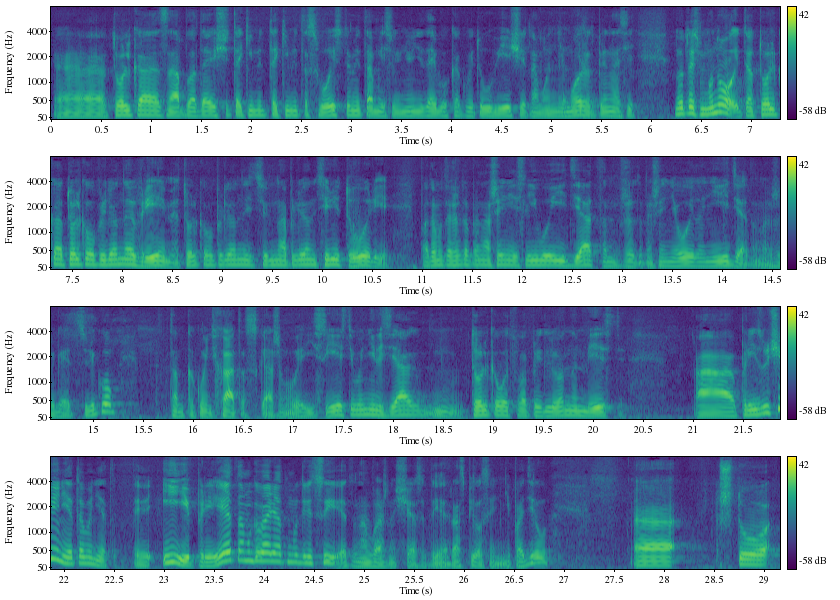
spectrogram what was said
только обладающий такими-то такими-то свойствами, там, если у него, не дай бог, какое-то увечье, там, он не может приносить. Ну, то есть много, это только, только в определенное время, только в определенной, на определенной территории. Потом это жертвоприношение, если его едят, там, жертвоприношение ойла не едят, оно сжигается целиком, там какой-нибудь хатас, скажем, и съесть его нельзя только вот в определенном месте. А при изучении этого нет. Э, И при этом, говорят мудрецы, это нам важно сейчас, это я распился не по делу, э, что э,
